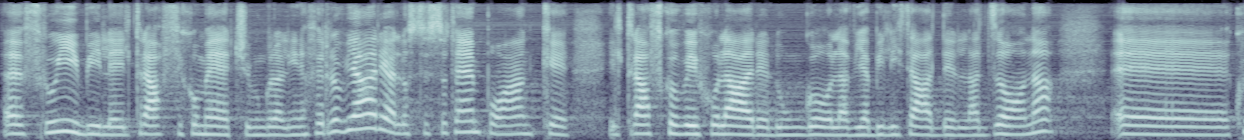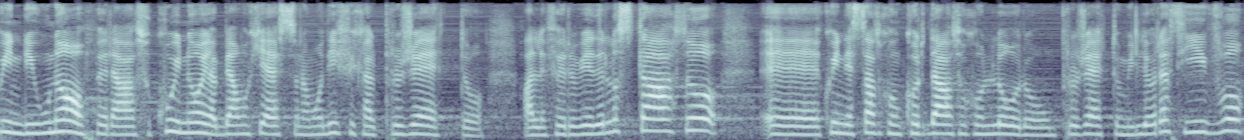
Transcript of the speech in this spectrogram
eh, fruibile il traffico merci lungo la linea ferroviaria e allo stesso tempo anche il traffico veicolare lungo la viabilità della zona, eh, quindi un'opera su cui noi abbiamo chiesto una modifica al progetto alle Ferrovie dello Stato, eh, quindi è stato concordato con loro un progetto migliorativo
